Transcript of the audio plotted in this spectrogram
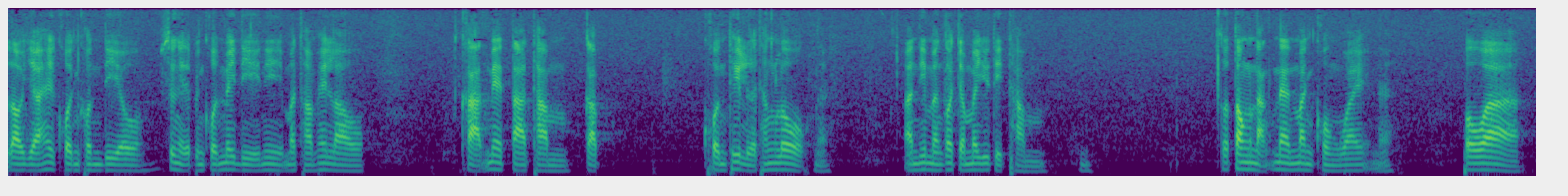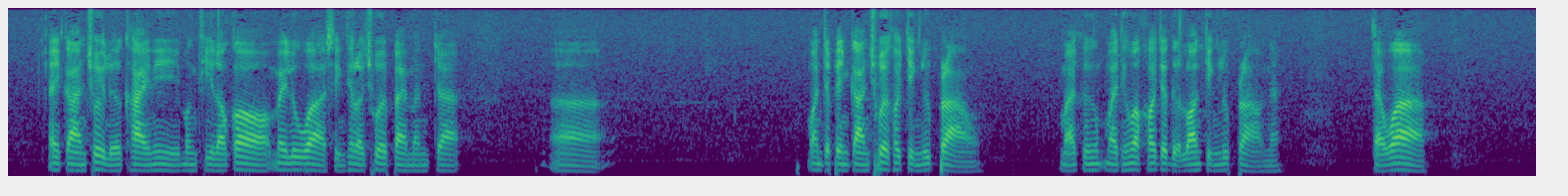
เราอย่าให้คนคนเดียว ซึ่งอาจจะเป็นคนไม่ดีนี่มาทำให้เราขาดเมตตาธรรมกับคนที่เหลือทั้งโลกนะ อันนี้มันก็จะไม่ยุติธรรม ก็ต้องหนักแน่นมั่นคงไว้นะ เพราะว่าไอการช่วยเหลือใครนี่ บางทีเราก็ไม่รู้ว่าสิ่งที่เราช่วยไปมันจะ มันจะเป็นการช่วยเขาจริงหรือเปล่า หมายคือหมายถึงว่าเขาจะเดือดร้อนจริงหรือเปล่านะ แต่ว่า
